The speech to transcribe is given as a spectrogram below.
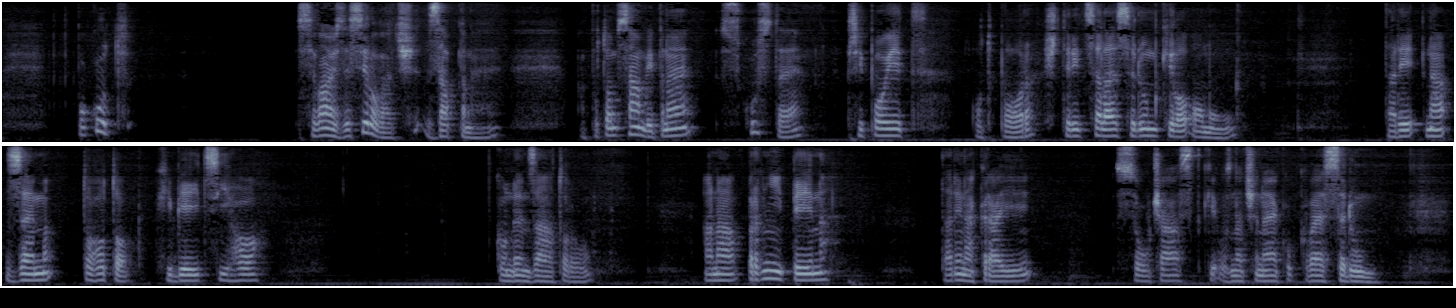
Pokud se váš zesilovač zapne a potom sám vypne, zkuste připojit odpor 4,7 kOhm tady na zem tohoto chybějícího kondenzátoru a na první pin tady na kraji součástky označené jako Q7.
